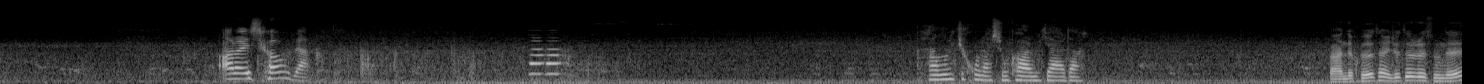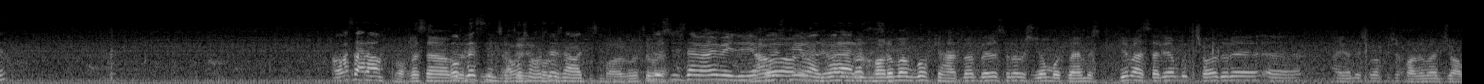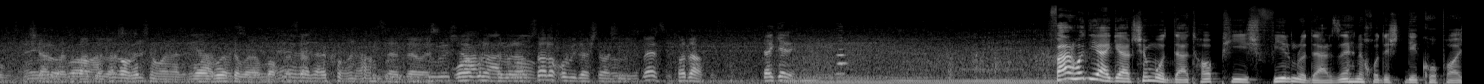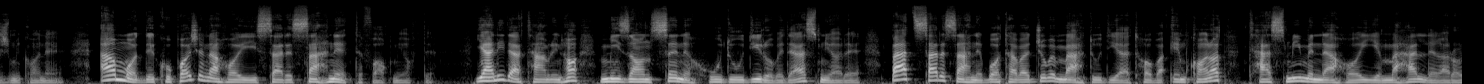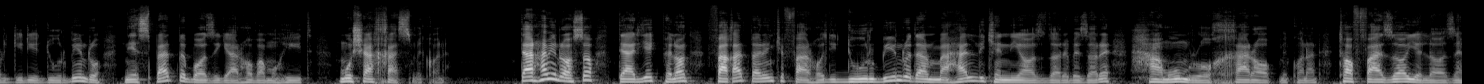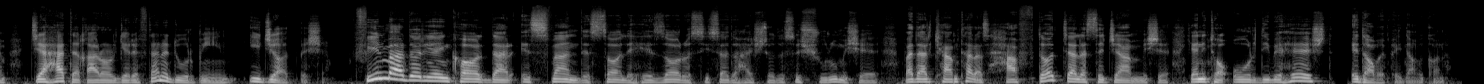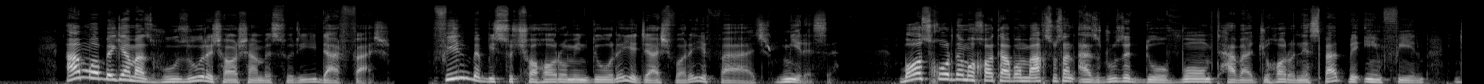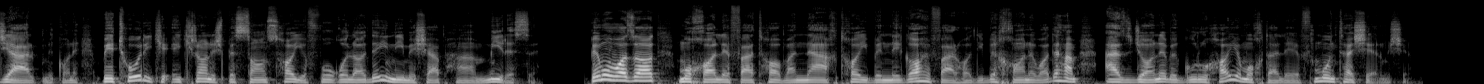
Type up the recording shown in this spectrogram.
آرایشگاه بودم همونی که خونشون کار می‌کردم بنده خدا تا اینجا تو رو رسونده؟ آقا سلام. مخلصم. مخلصیم. آقا شما چه زحمتی تو. سیستم همه می‌دونی خودش میومد خانمم گفت که حتما برسونمش اینجا مطمئن بشه یه مسئله هم بود چهار دوره اه، عیال شما پیش خانم من جا بود ببخشید. قابل شما نداری قربونت برم، با زنده باشی. قربونت. برم. سال خوبی داشته باشی. مرسی. خدا شکری فرهادی اگرچه مدتها پیش فیلم رو در ذهن خودش دکوپاژ می‌کنه اما دکوپاژ نهایی سر صحنه اتفاق میافته. یعنی در تمرین ها میزانسن حدودی رو به دست میاره. بعد سر صحنه با توجه به محدودیت ها و امکانات تصمیم نهایی محل قرارگیری دوربین رو نسبت به بازیگرها و محیط مشخص می‌کنه. در همین راستا در یک پلان فقط برای اینکه فرهادی دوربین رو در محلی که نیاز داره بذاره هموم رو خراب می‌کنن تا فضای لازم جهت قرار گرفتن دوربین ایجاد بشه. فیلم برداری این کار در اسفند سال 1383 شروع میشه و در کمتر از 70 جلسه جمع میشه. یعنی تا اردیبهشت ادامه پیدا می‌کنه. اما بگم از حضور چهارشنبه سوری در فجر. فیلم به 24 امین دوره جشنواره فجر می‌رسه. بازخورد مخاطبان مخصوصا از روز دوم توجه ها رو نسبت به این فیلم جلب می‌کنه به طوری که اکرانش به سانس های فوقلاده نیمه شب هم می‌رسه. به موازات مخالفت ها و نقد هایی به نگاه فرهادی به خانواده هم از جانب گروه های مختلف منتشر میشه.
